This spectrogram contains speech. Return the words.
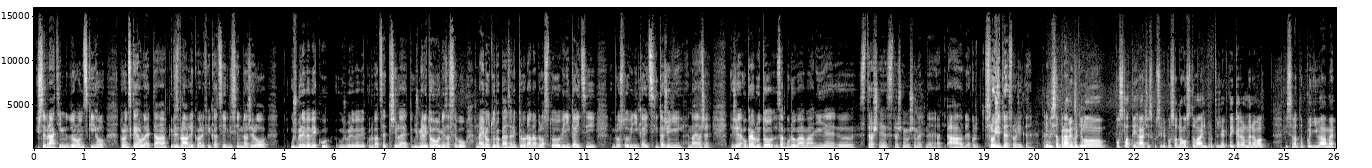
Když se vrátím do loňského, do loňského léta, kdy zvládli kvalifikaci, kdy se jim dařilo, už byli ve věku, už byli ve věku 23 let, už měli toho hodně za sebou a najednou to dokázali prodat a bylo z toho vynikající, bylo z toho vynikající tažení na jaře. Takže opravdu to zabudovávání je uh, strašně, strašně ošemetné a, a jako složité, složité. Tady by se právě hodilo poslat ty hráče, zkusit je poslat na hostování, protože jak tady Karel jmenoval, když se na to podíváme,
